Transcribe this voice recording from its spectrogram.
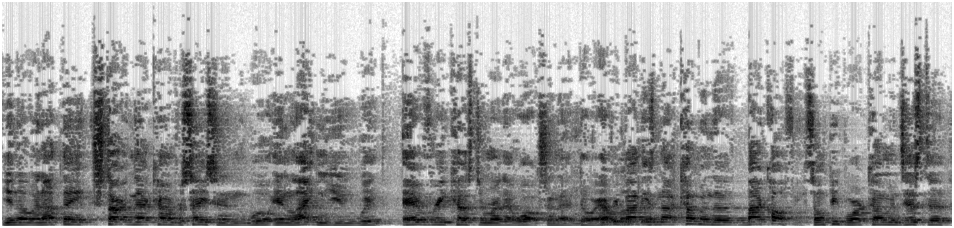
you know. And I think starting that conversation will enlighten you with every customer that walks in that door. Everybody's that. not coming to buy coffee. Some people are coming just to,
